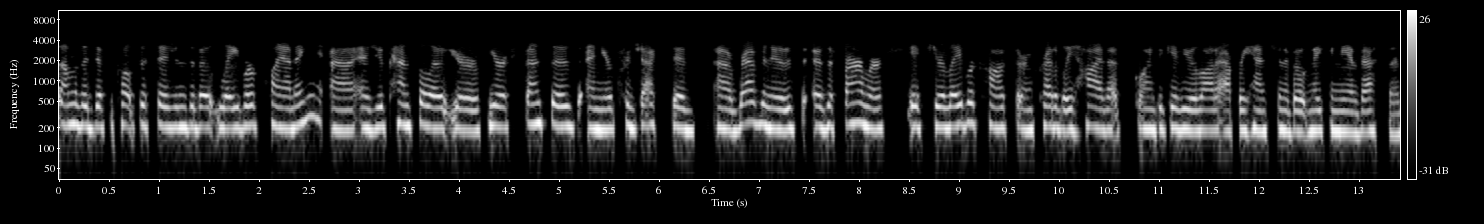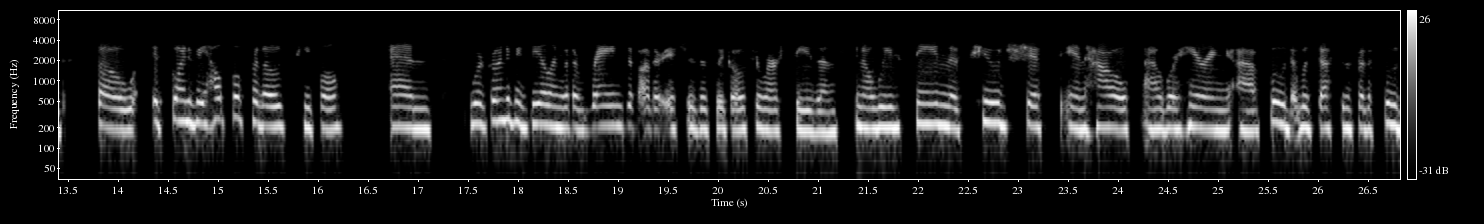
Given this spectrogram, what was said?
some of the difficult decisions about labor planning uh, as you pencil out your, your expenses and your projected uh, revenues as a farmer. If your labor costs are incredibly high, that's going to give you a lot of apprehension about making the investment. So it's going to be helpful for those people. And we're going to be dealing with a range of other issues as we go through our season. You know, we've seen this huge shift in how uh, we're hearing uh, food that was destined for the food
